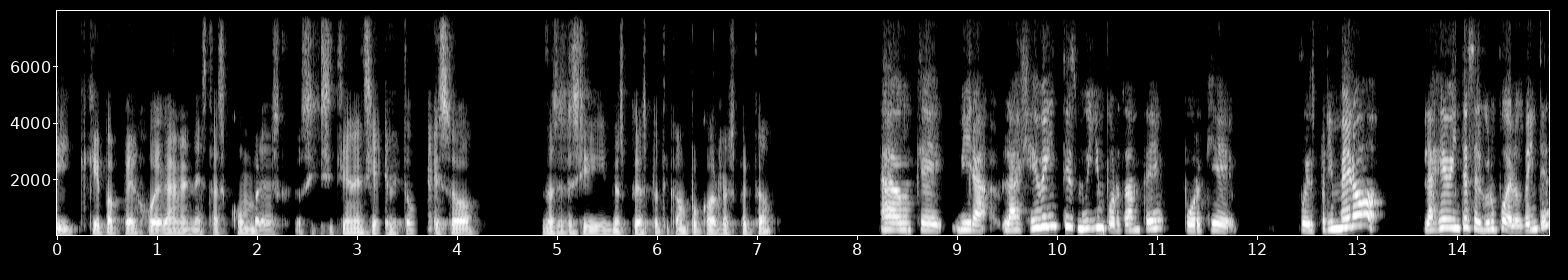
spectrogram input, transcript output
y qué papel juegan en estas cumbres? Si, si tienen cierto peso, no sé si nos puedes platicar un poco al respecto. Ah, ok. Mira, la G20 es muy importante porque, pues primero, la G20 es el grupo de los 20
